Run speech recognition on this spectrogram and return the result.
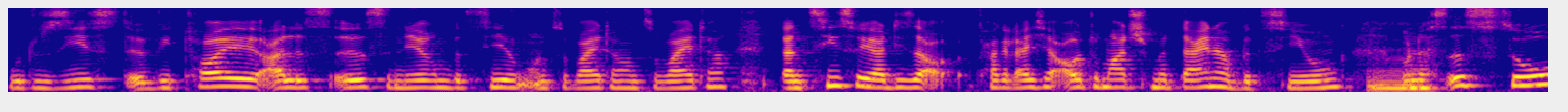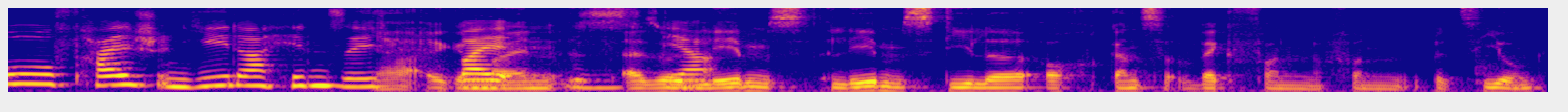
wo du siehst, äh, wie toll alles ist in deren Beziehung und so weiter und so weiter, dann ziehst du ja diese Vergleiche automatisch mit deiner Beziehung. Mhm. Und das ist so falsch in jeder Hinsicht. Ja, allgemein. Weil, also ja. Lebens, Lebensstile auch ganz weg von, von Beziehung.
